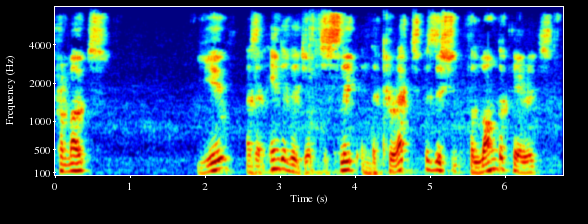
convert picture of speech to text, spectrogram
promotes you as an individual to sleep in the correct position for longer periods.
